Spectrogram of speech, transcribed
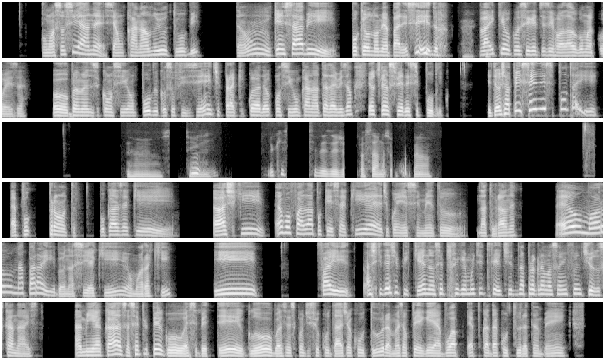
vamos associar, né? Se é um canal no YouTube, então, quem sabe, porque o nome é parecido, vai que eu consiga desenrolar alguma coisa. Ou pelo menos consiga um público suficiente para que quando eu consiga um canal de televisão, eu transfira esse público. Então eu já pensei nesse ponto aí. Ah, sim. Uhum. E o que você deseja passar no seu canal? É por... pronto. Por causa que eu acho que eu vou falar porque isso aqui é de conhecimento natural, né? Eu moro na Paraíba, eu nasci aqui, eu moro aqui. E faz, acho que desde pequeno eu sempre fiquei muito entretido na programação infantil dos canais. A minha casa sempre pegou SBT, Globo, às vezes com dificuldade a cultura, mas eu peguei a boa época da cultura também.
